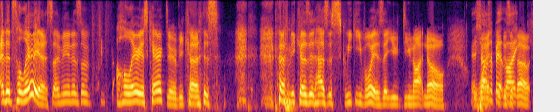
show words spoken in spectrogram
and it's hilarious. I mean, it's a, a hilarious character because because it has this squeaky voice that you do not know. It sounds a bit like about.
